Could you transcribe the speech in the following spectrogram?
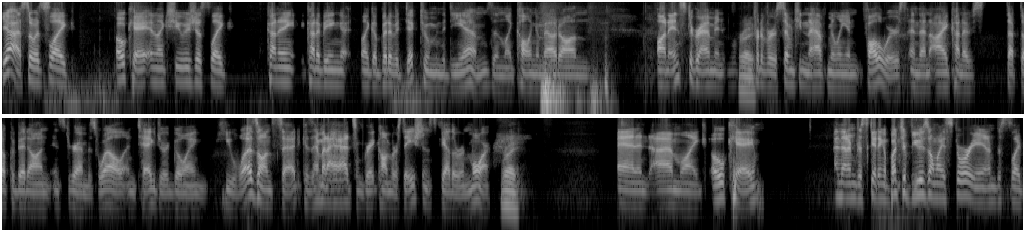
Yeah. So it's like, okay. And like she was just like kind of, kind of being like a bit of a dick to him in the DMs and like calling him out on, on Instagram in Right. front of her 17 and a half million followers. And then I kind of stepped up a bit on Instagram as well and tagged her going, he was on set because him and I had some great conversations together and more. Right. And I'm like, okay. And then I'm just getting a bunch of views on my story, and I'm just like,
